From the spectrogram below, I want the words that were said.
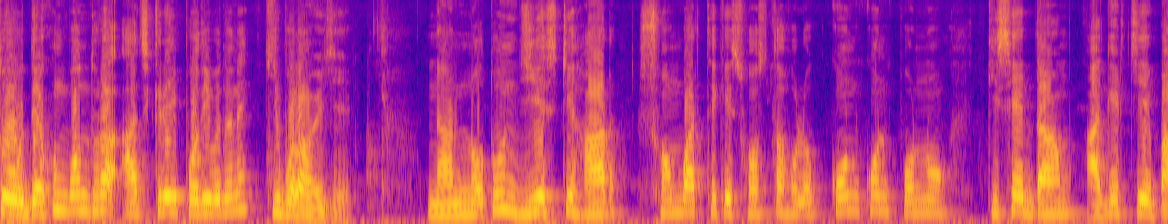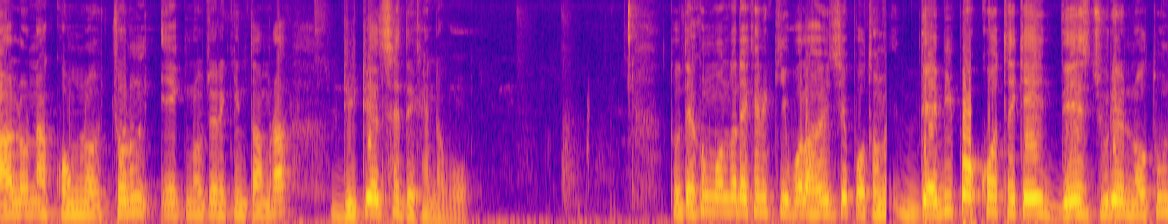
তো দেখুন বন্ধুরা, আজকের এই প্রতিবেদনে কি বলা হয়েছে? না নতুন জিএসটি হার সোমবার থেকে সস্তা হলো, কোন কোন পণ্য কিসের দাম আগের চেয়ে বাড়লো না কমলো, চলুন এক নজরে কিন্তু আমরা ডিটেলসে দেখে নেব। তো দেখুন বন্ধুরা, এখানে কি বলা হয়েছে? প্রথমে, দেবী পক্ষ থেকেই দেশ জুড়ে নতুন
